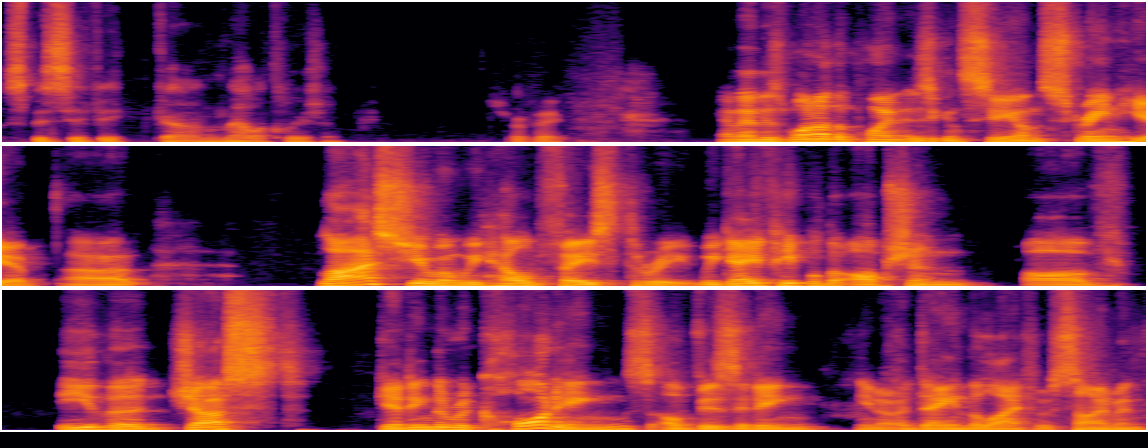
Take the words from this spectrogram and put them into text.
specific um, malocclusion. Perfect. And then there's one other point, as you can see on screen here. Uh, last year, when we held phase three, we gave people the option of either just getting the recordings of visiting, you know, a day in the life of Simon,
